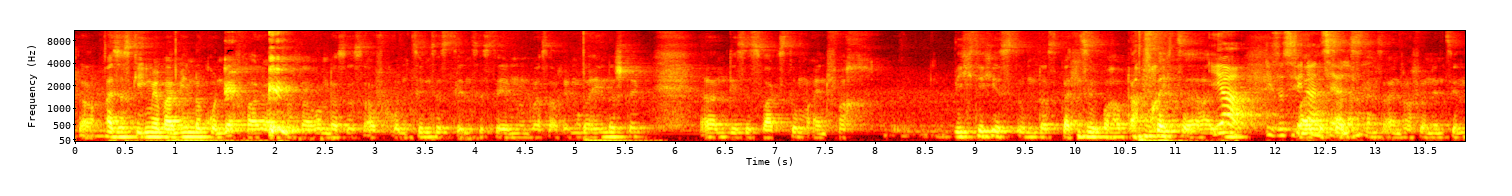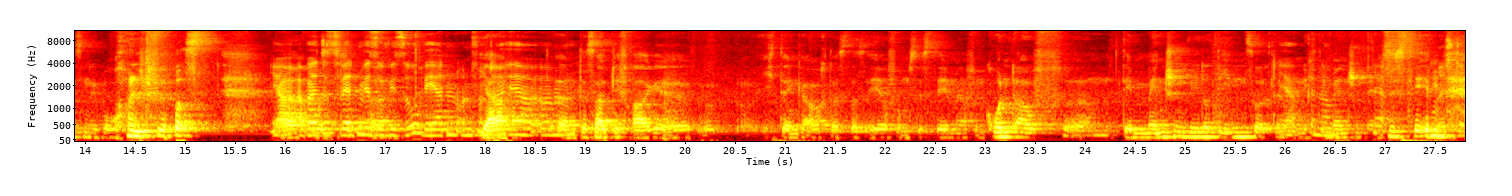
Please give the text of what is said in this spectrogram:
Klar. also es ging mir beim Hintergrund der Frage einfach darum, dass es aufgrund Zinseszinssystemen und was auch immer dahinter steckt, äh, dieses Wachstum einfach wichtig ist, um das Ganze überhaupt aufrechtzuerhalten. Ja, dieses finanzielle. Weil du sonst ganz einfach von den Zinsen überrollt wirst. Ja, aber und, das werden wir äh, sowieso werden und von ja, daher. Ähm, deshalb die Frage, äh, ich denke auch, dass das eher vom System her von Grund auf ähm, dem Menschen wieder dienen sollte ja, und nicht genau. die Menschen dem ja, System. Richtig.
